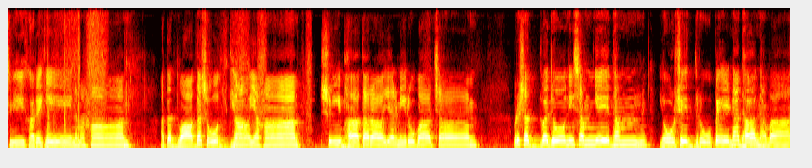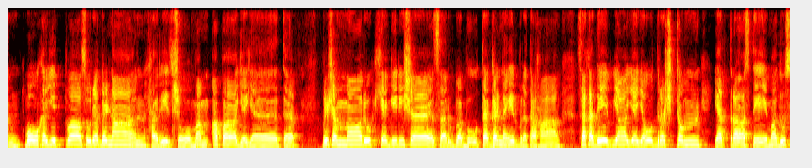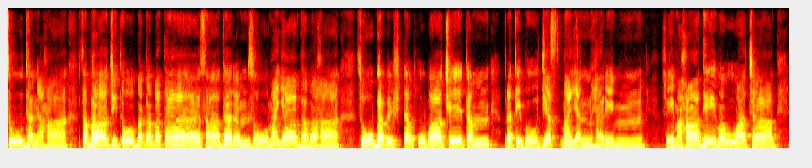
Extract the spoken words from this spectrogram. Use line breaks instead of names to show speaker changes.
श्रीहरये नमः। अथ द्वादशोऽध्यायः। श्रीभातरायणिरुवाच। वृषध्वजो निशम्येधं योषिद्रूपेण दानवान् मोहयित्वा सुरगणान् हरिशोमम् अपाययत्। वृषम् आरुह्य गिरिश सर्वभूतगणैर्व्रतः सह देव्याययौ द्रष्टुं यत्रास्ते मधुसूदनः। सभाजितो भगवता सादरं सोमया भवः। सुभविष्ट उवाचेतं प्रतिभोज्यस्मयन् हरिं। श्रीमहादेव उवाच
